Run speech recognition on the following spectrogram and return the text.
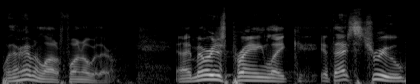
boy, they're having a lot of fun over there. And I remember just praying, like, if that's true,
